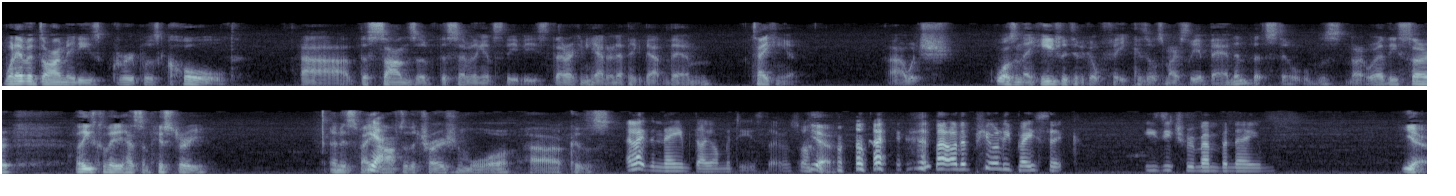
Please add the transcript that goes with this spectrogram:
whatever Diomedes group was called, uh, the sons of the Seven Against Thebes. They reckon he had an epic about them taking it, uh, which wasn't a hugely difficult feat because it was mostly abandoned, but still was noteworthy. So I think it's because he has some history and his fate Yeah. after the Trojan War, because I like the name Diomedes though as well. Yeah. like, like on a purely basic, easy to remember name. yeah,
